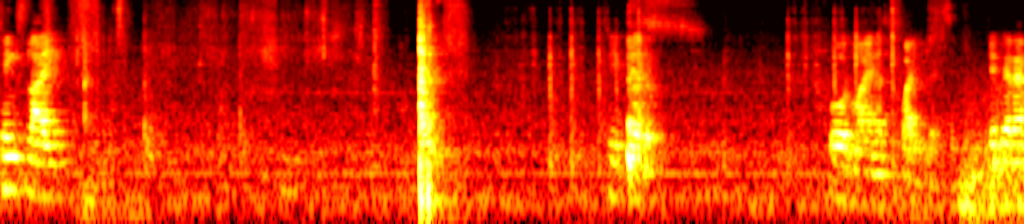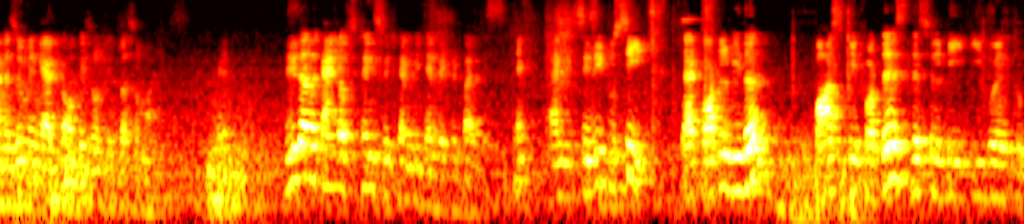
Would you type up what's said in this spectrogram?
things like three plus four minus five, let's say. Okay, where I'm assuming add op is only plus or minus. Okay. These are the kind of strings which can be generated by this. Okay. And it's easy to see that what will be the parse tree for this. This will be E going to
